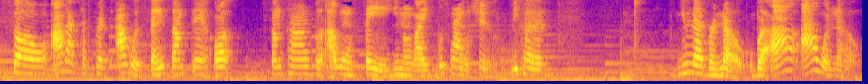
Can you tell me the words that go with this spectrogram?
So I'm that type of person. I would say something or sometimes, but I won't say it. You know, like what's wrong with you? Because you never know. But I I would know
